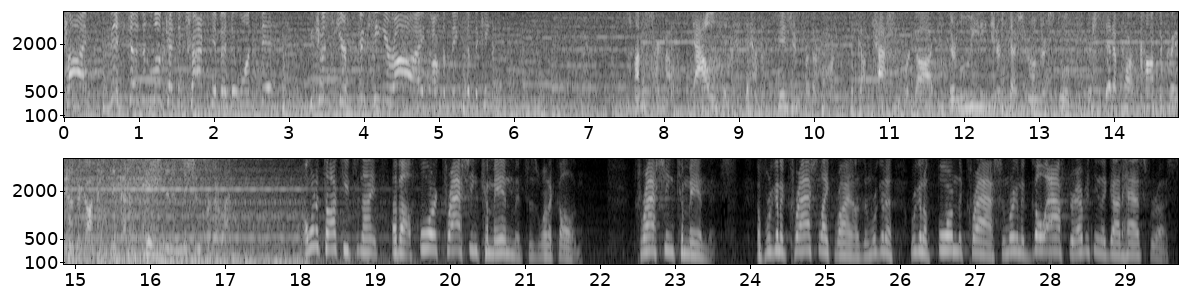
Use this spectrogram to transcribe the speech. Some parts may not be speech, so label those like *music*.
time, this doesn't look as attractive as it once did because you're fixing your eyes on the things of the kingdom. I'm just talking about a thousand that have a vision for their heart. They've got passion for God. They're leading intercession on their schools. They're set apart, consecrated under God. They've got a vision and a mission for their life. I want to talk to you tonight about four crashing commandments, is what I call them. Crashing commandments. If we're going to crash like rhinos and we're going to, we're going to form the crash and we're going to go after everything that God has for us,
